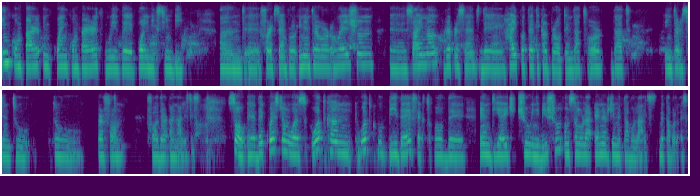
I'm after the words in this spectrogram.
in compare in when compared with the polymyxin B. And uh, for example, in interrogation, uh, signal represents the hypothetical protein that or that interesting to to perform further analysis. So uh, the question was, what can, what could be the effect of the NDH2 inhibition on cellular energy metabolites? metabolites?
